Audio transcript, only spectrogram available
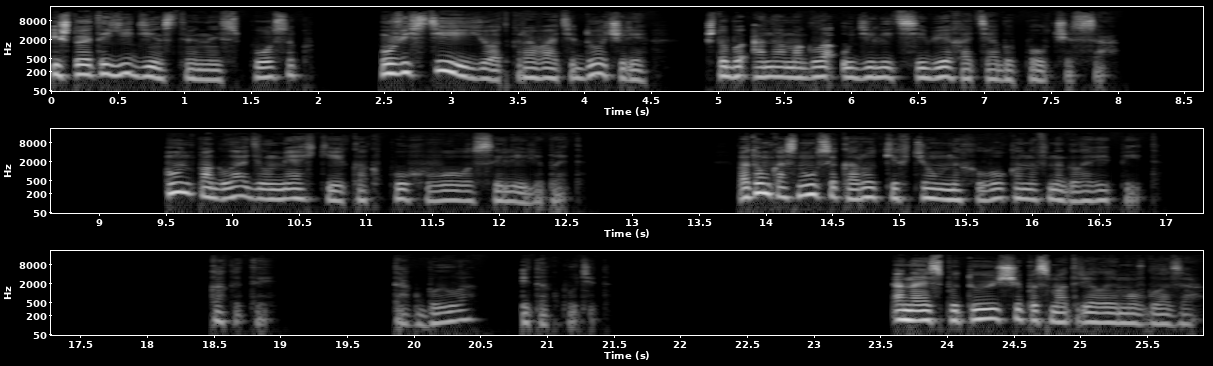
и что это единственный способ увести ее от кровати дочери, чтобы она могла уделить себе хотя бы полчаса. Он погладил мягкие, как пух, волосы Лилибет. Потом коснулся коротких темных локонов на голове Пит. «Как и ты. Так было и так будет». Она испытующе посмотрела ему в глаза.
